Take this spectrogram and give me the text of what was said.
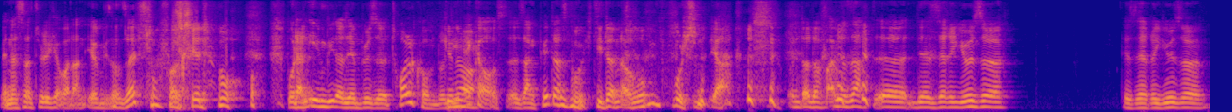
Wenn das natürlich aber dann irgendwie so ein Selbstläufer wird, wo, wo dann eben wieder der böse Troll kommt und Genau. die Hacker aus äh, St. Petersburg, die dann da rumfuschen, ja. Und dann auf einmal sagt äh, der seriöse, der seriöse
